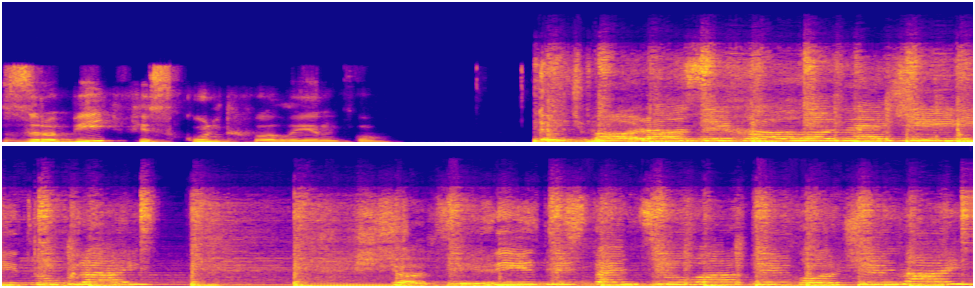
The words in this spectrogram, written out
зробіть фізкульт хвилинку. Йдуть морози, холоднечі літу край, щоб зігрітись, танцювати починай.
